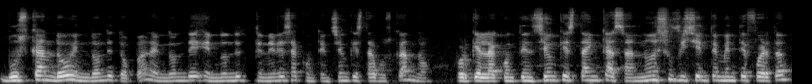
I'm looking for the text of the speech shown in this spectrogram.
buscando en dónde topar, en dónde, en dónde tener esa contención que está buscando, porque la contención que está en casa no es suficientemente fuerte,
